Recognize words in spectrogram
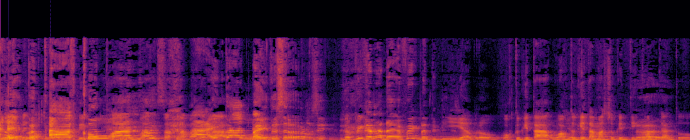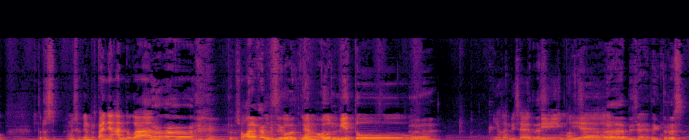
iya itu Peter. takut. Tipuan, bangsat kenapa dia itu- takut? Nah itu serem sih. Tapi kan ada efek nanti dia iya bro. Waktu kita waktu kita masukin tiktok kan tuh terus masukin pertanyaan tuh kan. Ah, soal kan kun kun kun, oh, kun tuh. gitu. Eh, Ya kan di setting. Iya. eh, di setting terus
